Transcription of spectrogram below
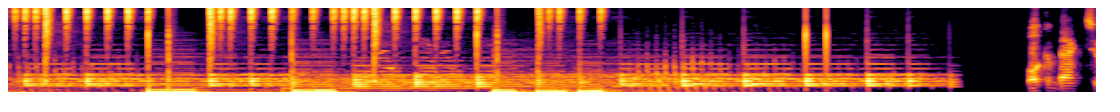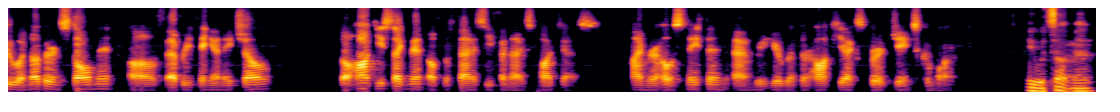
Welcome back to another installment of Everything NHL, the hockey segment of the Fantasy Fanatics podcast. I'm your host, Nathan, and we're here with our hockey expert, James Kumar. Hey, what's up, man?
